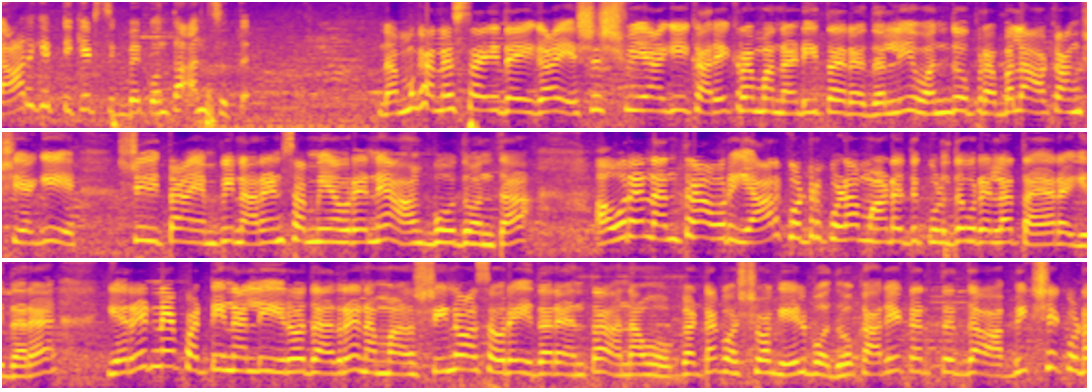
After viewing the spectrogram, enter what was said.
ಯಾರಿಗೆ ಟಿಕೆಟ್ ಸಿಗಬೇಕು ಅಂತ ಅನಿಸುತ್ತೆ? ನಮ್ಗೆ ಅನ್ನಿಸ್ತಾ ಇದೆ, ಈಗ ಯಶಸ್ವಿಯಾಗಿ ಕಾರ್ಯಕ್ರಮ ನಡೀತಾ ಇರೋದಲ್ಲಿ ಒಂದು ಪ್ರಬಲ ಆಕಾಂಕ್ಷಿಯಾಗಿ ಶ್ರೀಯುತ ಎಂ ಪಿ ನಾರಾಯಣಸ್ವಾಮಿ ಅವರೇ ಆಗ್ಬೋದು ಅಂತ. ಅವರ ನಂತರ ಅವರು ಯಾರು ಕೊಟ್ಟರು ಕೂಡ ಮಾಡೋದಕ್ಕೆ ಉಳಿದವರೆಲ್ಲ ತಯಾರಾಗಿದ್ದಾರೆ. ಎರಡನೇ ಪಟ್ಟಿನಲ್ಲಿ ಇರೋದಾದರೆ ನಮ್ಮ ಶ್ರೀನಿವಾಸ್ ಅವರೇ ಇದ್ದಾರೆ ಅಂತ ನಾವು ಘಟ್ಟಘೋಷವಾಗಿ ಹೇಳ್ಬೋದು. ಕಾರ್ಯಕರ್ತದ ಅಭಿಕ್ಷೆ ಕೂಡ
